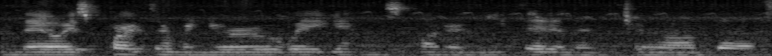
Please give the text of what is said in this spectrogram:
and they always park their manure wagons underneath it, and then turn on the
